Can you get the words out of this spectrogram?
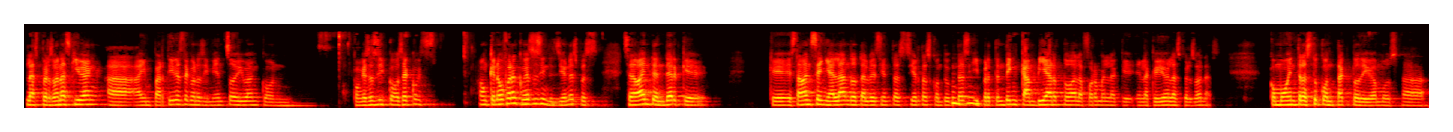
las personas que iban a, a impartir este conocimiento iban con, con eso sí, o sea, con, aunque no fueran con esas intenciones, pues se daba a entender que, que estaban señalando tal vez ciertas, ciertas conductas uh -huh. y pretenden cambiar toda la forma en la que, en la que viven las personas. ¿Cómo entras tu contacto, digamos, a,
